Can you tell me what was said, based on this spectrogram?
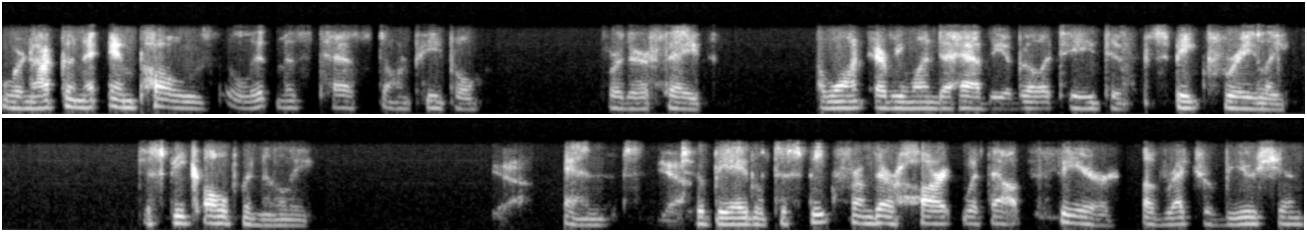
We're not going to impose litmus tests on people for their faith. I want everyone to have the ability to speak freely, to speak openly, Yeah. and Yeah. to be able to speak from their heart without fear of retribution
